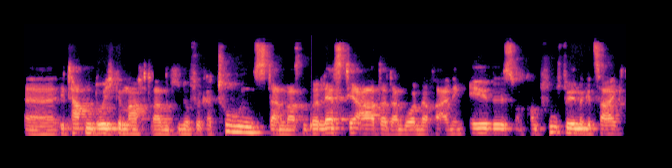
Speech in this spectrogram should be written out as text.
äh, Etappen durchgemacht. War ein Kino für Cartoons, dann war es ein Burlesque-Theater, dann wurden da vor allen Dingen Elvis und Kung-Fu-Filme gezeigt.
